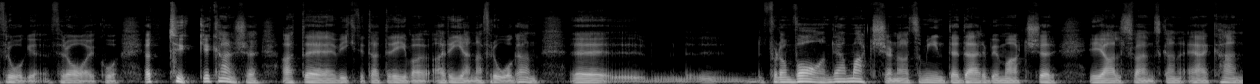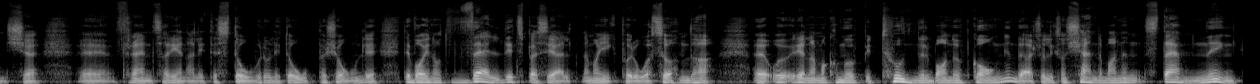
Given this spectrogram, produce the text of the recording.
frågor för AIK. Jag tycker kanske att det är viktigt att driva arenafrågan. Eh, för de vanliga matcherna som inte är derbymatcher i allsvenskan är kanske eh, Friends Arena lite stor och lite opersonlig. Det var ju något väldigt speciellt när man gick på Råsunda. Eh, och redan när man kom upp i tunnelbaneuppgången där så liksom kände man en stämning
